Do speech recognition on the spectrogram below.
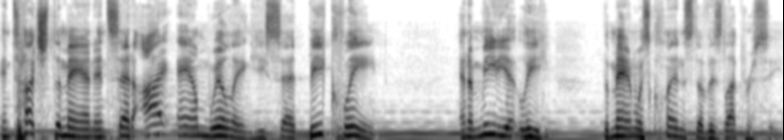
and touched the man and said, I am willing. He said, Be clean. And immediately the man was cleansed of his leprosy.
